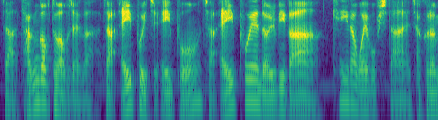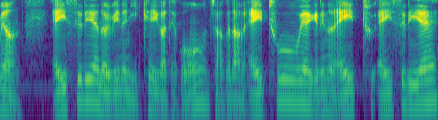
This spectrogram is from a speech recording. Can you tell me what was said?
자, 작은 거부터 가보자 이거. 자, A4 있지? A4. 자, A4의 넓이가 K라고 해봅시다. 자, 그러면 A3의 넓이는 2K가 되고, 자, 그 다음에 A2의 길이는 A2, A3의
